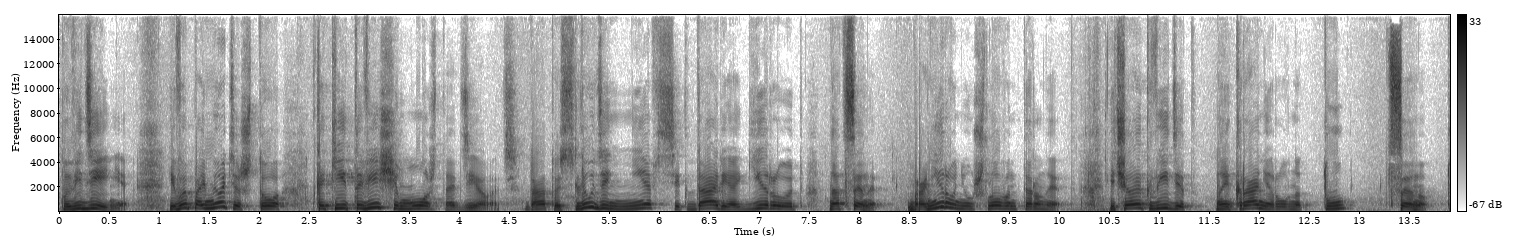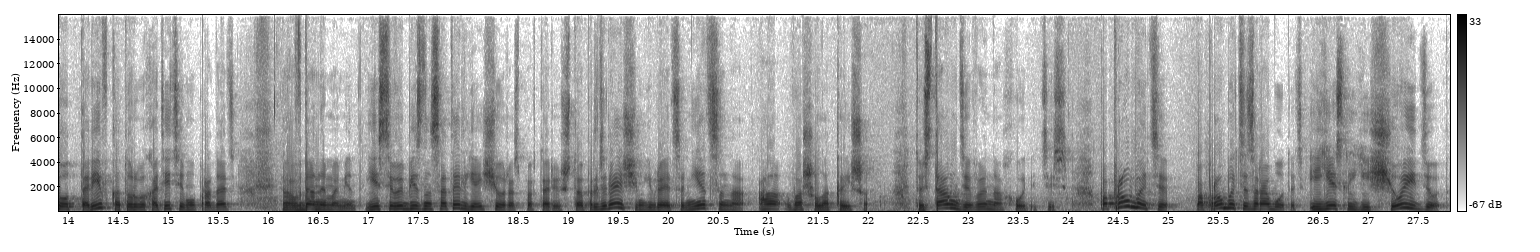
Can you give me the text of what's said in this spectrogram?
поведение. И вы поймете, что какие-то вещи можно делать. Да? То есть люди не всегда реагируют на цены. Бронирование ушло в интернет. И человек видит на экране ровно ту цену, тот тариф, который вы хотите ему продать э, в данный момент. Если вы бизнес-отель, я еще раз повторюсь, что определяющим является не цена, а ваша location. То есть там, где вы находитесь. Попробуйте, попробуйте заработать. И если еще идет,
